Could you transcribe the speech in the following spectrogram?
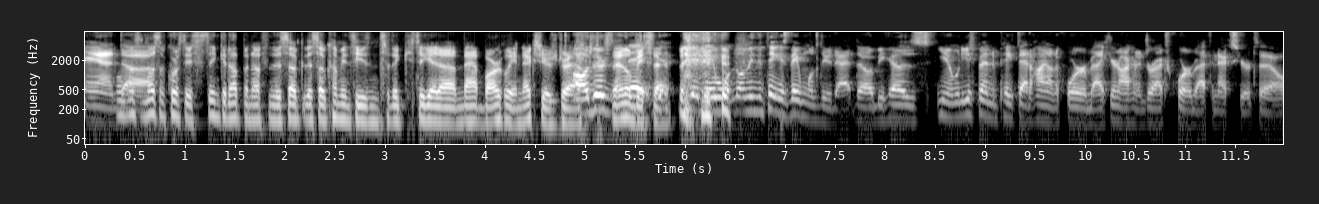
And unless, uh, unless, of course they stink it up enough this up, this upcoming season to the, to get uh, Matt Barkley in next year's draft. Oh, there's then they, they'll be set. They, they won't, I mean, the thing is, they won't do that though because you know when you spend a pick that high on a quarterback, you're not going to draft a quarterback the next year too,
